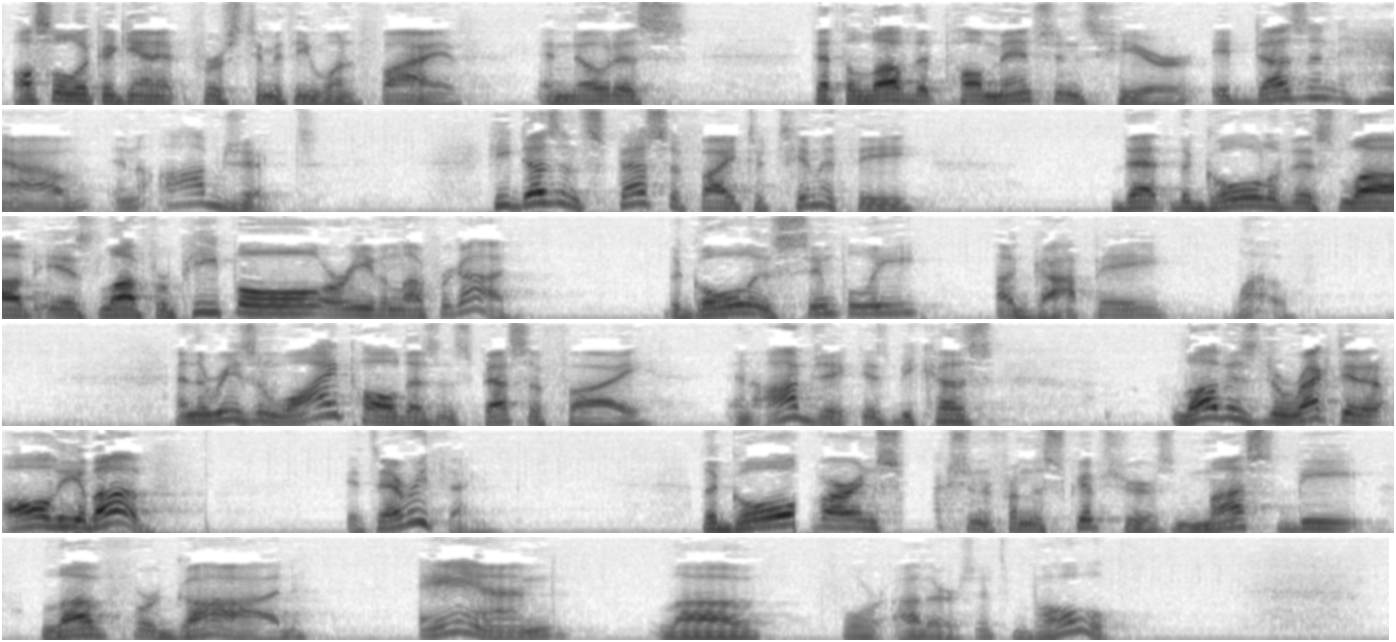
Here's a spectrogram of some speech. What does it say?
Also look again at 1 Timothy 1 5 and notice that the love that Paul mentions here, it doesn't have an object. He doesn't specify to Timothy that the goal of this love is love for people or even love for God. The goal is simply agape love. And the reason why Paul doesn't specify an object is because love is directed at all the above. It's everything. The goal of our instruction from the scriptures must be love for God and love for others. It's both.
